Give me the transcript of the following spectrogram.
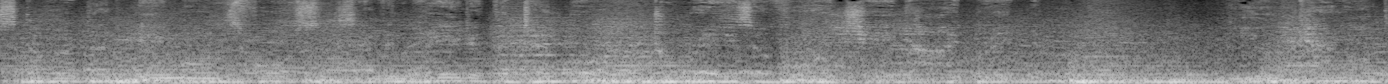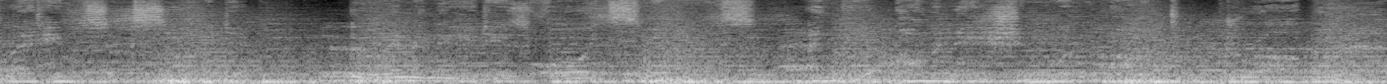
discovered that Amon's forces have invaded the temple to raise a Void hybrid. You cannot let him succeed. Eliminate his Void Slivers, and the abomination will not draw breath.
